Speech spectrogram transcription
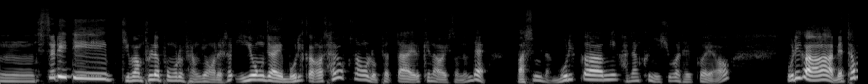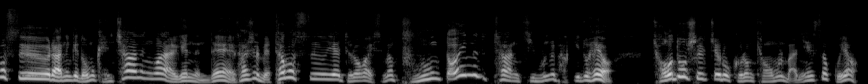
음, 3D 기반 플랫폼으로 변경을 해서 이용자의 몰입감과 사용성을 높였다 이렇게 나와 있었는데 맞습니다. 몰입감이 가장 큰 이슈가 될 거예요. 우리가 메타버스라는 게 너무 괜찮은 건 알겠는데 사실 메타버스에 들어가 있으면 붕 떠 있는 듯한 기분을 받기도 해요. 저도 실제로 그런 경험을 많이 했었고요.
